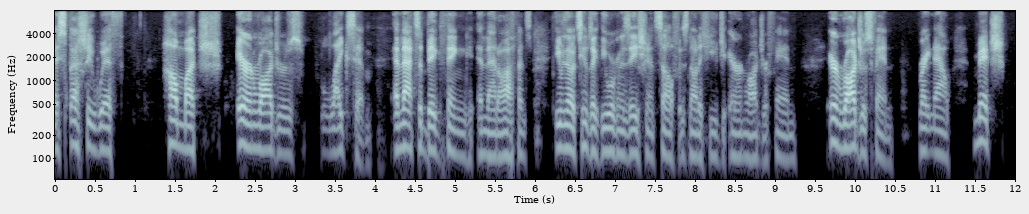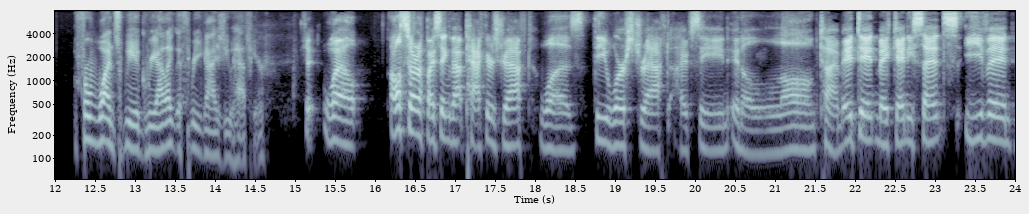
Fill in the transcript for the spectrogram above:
especially with how much Aaron Rodgers likes him. And that's a big thing in that offense, even though it seems like the organization itself is not a huge Aaron Rodgers fan, Aaron Rodgers fan right now. Mitch, for once we agree. I like the three guys you have here. Well, I'll start off by saying that Packers draft was the worst draft I've seen in a long time. It didn't make any sense. Even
